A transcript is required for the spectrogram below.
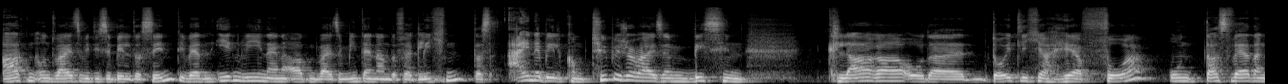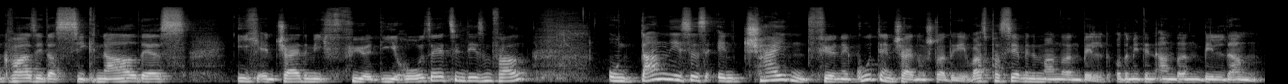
Arten und Weise, wie diese Bilder sind. Die werden irgendwie in einer Art und Weise miteinander verglichen. Das eine Bild kommt typischerweise ein bisschen klarer oder deutlicher hervor und das wäre dann quasi das Signal des ich entscheide mich für die Hose jetzt in diesem Fall Und dann ist es entscheidend für eine gute Entscheidungsstrategie, was passiert mit dem anderen Bild oder mit den anderen Bildern.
